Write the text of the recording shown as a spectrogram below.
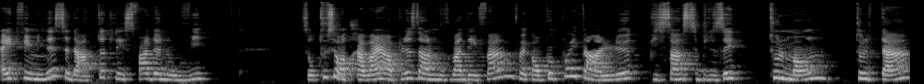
être féministe, c'est dans toutes les sphères de nos vies. Surtout si on travaille en plus dans le mouvement des femmes, fait qu'on peut pas être en lutte puis sensibiliser tout le monde tout le temps,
